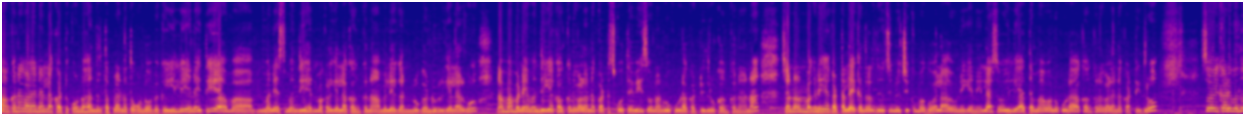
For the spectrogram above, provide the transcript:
ಕಂಕಣಗಳನ್ನೆಲ್ಲ ಕಟ್ಕೊಂಡು ಹಂದ್ರ ತಪ್ಪಲನ್ನ ತೊಗೊಂಡು ಹೋಗ್ಬೇಕು. ಇಲ್ಲಿ ಏನೈತಿ ಮನೆ ಮಂದಿ ಹೆಣ್ಮಕ್ಳಿಗೆಲ್ಲ ಕಂಕಣ ಆಮೇಲೆ ಗಂಡು ಗಂಡು ಹುಡುಗರಿಗೆ ಎಲ್ಲರಿಗೂ ನಮ್ಮ ಮನೆ ಮಂದಿಗೆ ಕಂಕಣಗಳನ್ನು ಕಟ್ಟಿಸ್ಕೋತೇವಿ. ಸೊ ನನಗೂ ಕೂಡ ಕಟ್ಟಿದ್ರು ಕಂಕಣನ ಸೊ ನನ್ನ ಮಗನಿಗೆ ಕಟ್ಟಲ್ಲ, ಯಾಕಂದ್ರೆ ಅದು ಇನ್ನೂ ಚಿಕ್ಕ ಮಗುವಲ್ಲ, ಅವನಿಗೇನಿಲ್ಲ. ಸೊ ಇಲ್ಲಿ ಅತ್ತ ಮಾವನು ಕೂಡ ಕಂಕಣಗಳನ್ನು ಕಟ್ಟಿದ್ರು. ಸೊ ಈ ಕಡೆ ಬಂದು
